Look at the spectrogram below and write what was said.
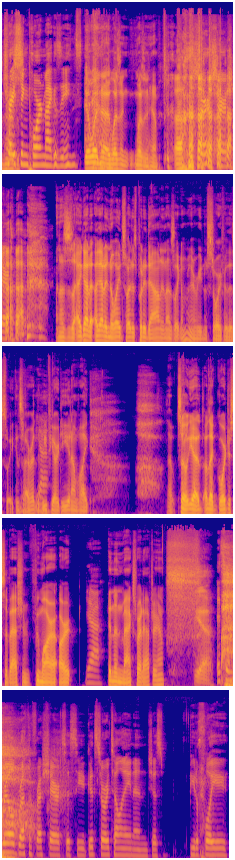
was just- tracing porn magazines. It was no, it wasn't wasn't him. Uh, Sure, sure, sure. And I was just like, I got I got annoyed, so I just put it down, and I was like, I'm going to read a story for this week, and so I read the Yeah. BPRD, and I'm like, that- so yeah, that gorgeous Sebastian Fiumara art, Yeah, and then Max right after him. Yeah. it's a real breath of fresh air to see good storytelling and just beautifully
